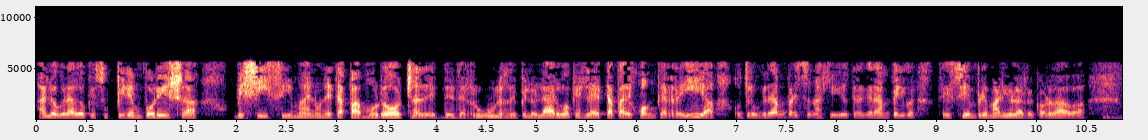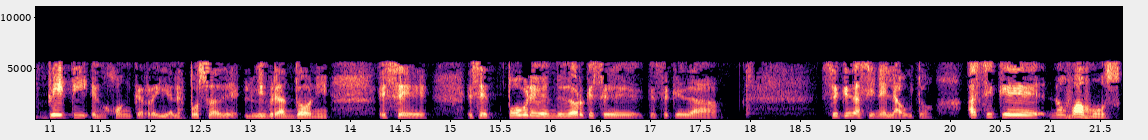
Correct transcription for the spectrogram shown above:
ha logrado que suspiren por ella, bellísima, en una etapa morocha, de, de, de rulos, de pelo largo, que es la etapa de Juan que reía, otro gran personaje y otra gran película, que siempre Mario la recordaba. Betty en Juan que reía, la esposa de Luis Brandoni, ese, ese pobre vendedor que se, que se queda se queda sin el auto. Así que nos vamos,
